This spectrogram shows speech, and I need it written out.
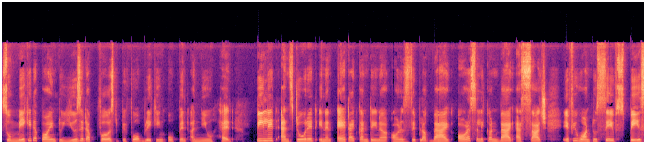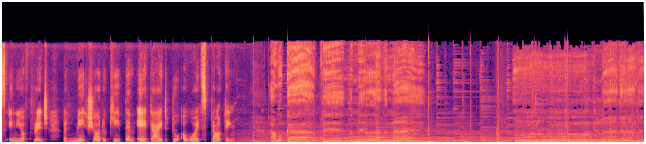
so make it a point to use it up first before breaking open a new head. Peel it and store it in an airtight container or a Ziploc bag or a silicone bag as such if you want to save space in your fridge. But make sure to keep them airtight to avoid sprouting. I woke up in the middle of the night. Ooh, na, na, na.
